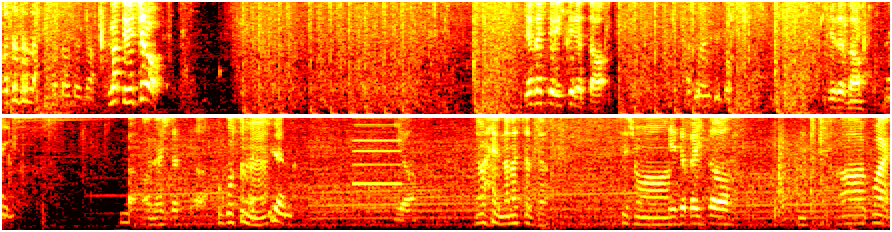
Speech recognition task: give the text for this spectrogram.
あたたた、あたたた。待って、めっちゃろやだ、一人、一人やった。あと何個と。やだ、やっない。た。あ同じだった。ここ住む？いいよ。やばい鳴らしちゃった失礼しまゲーすートかいそう。あー怖い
